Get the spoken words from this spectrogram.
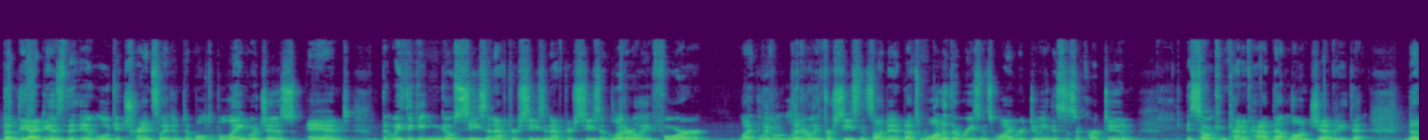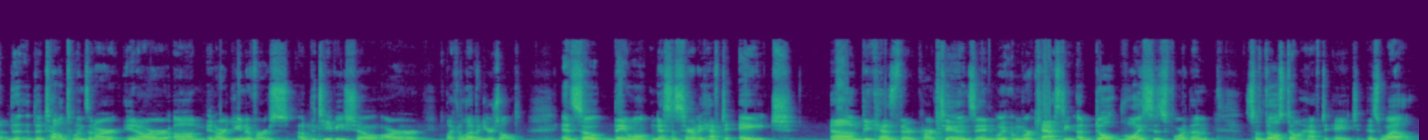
But the idea is that it will get translated into multiple languages, and that we think it can go season after season after season, literally for like literally for seasons on end. That's one of the reasons why we're doing this as a cartoon is so it can kind of have that longevity that the the, the Tuttle twins in our in our um, in our universe of the TV show are like 11 years old, and so they won't necessarily have to age. Um, because they're cartoons and we- and we're casting adult voices for them, so those don't have to age as well.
